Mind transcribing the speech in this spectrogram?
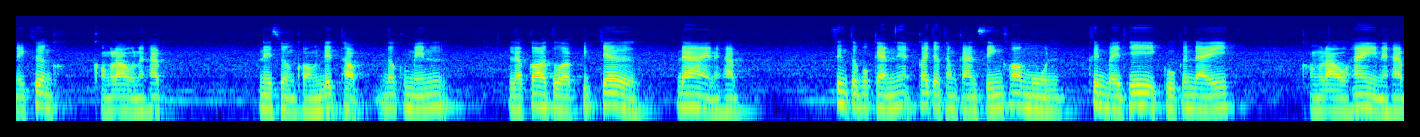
ในเครื่องของเรานะครับ ในส่วนของ Desktop Document แล้วก็ตัว Picture ได้นะครับ ซึ่งตัวโปรแกรมนี้ก็จะทำการซิงค์ข้อมูลขึ้นไปที่ Google Drive ของเราให้นะครับ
